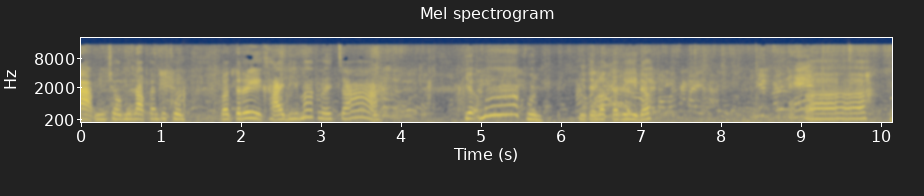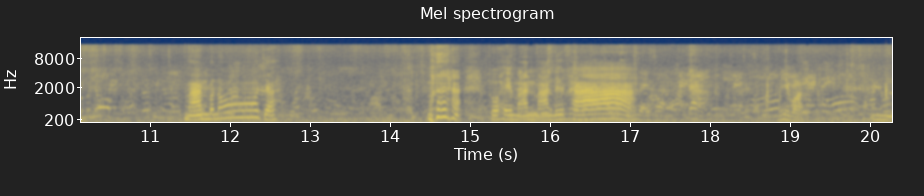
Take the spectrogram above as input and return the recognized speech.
ลาบมีโชคมีลาบกันทุกคนลอตเตอรี่ขายดีมากเลยจ้า เยอะมากคุณมีแต่ลอตเตอรี่เด้อเอ่อมานบ่เนอจ้ะก็ให้มานมานๆเด้อค่ะนี่บอลอืม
